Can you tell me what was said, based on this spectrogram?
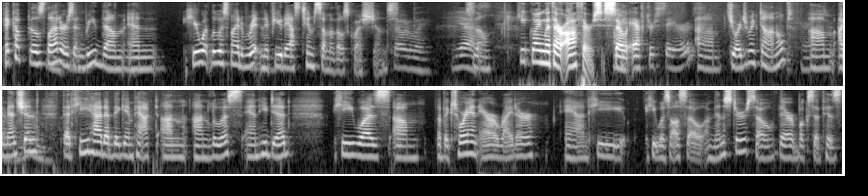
pick up those letters and read them and hear what lewis might have written if you'd asked him some of those questions. Totally. Yes. so Keep going with our authors. So after Sayers. um, george macdonald. Um, i mentioned that he had a big impact on on lewis and he did. He was um, a victorian era writer and he he was also a minister so there are books of his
